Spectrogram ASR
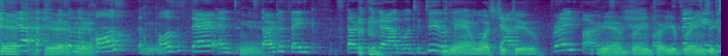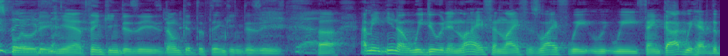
yeah, with some yeah. pause pauses there and you Yeah. start to think start to figure out what to do Yeah, what to do. brain farts Yeah, brain fart. Your brain's disease. exploding. Yeah, thinking disease. Don't get the thinking disease. Yeah. Uh, I mean, you know, we do it in life, and life is life. We we, we thank God we have the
